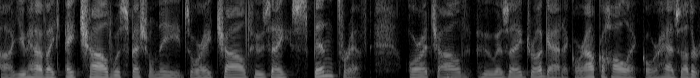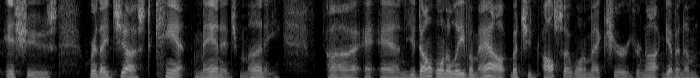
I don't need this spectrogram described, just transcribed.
uh, you have a, a child with special needs or a child who's a spendthrift or a child who is a drug addict or alcoholic or has other issues where they just can't manage money. Uh, and you don't want to leave them out, but you also want to make sure you're not giving them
